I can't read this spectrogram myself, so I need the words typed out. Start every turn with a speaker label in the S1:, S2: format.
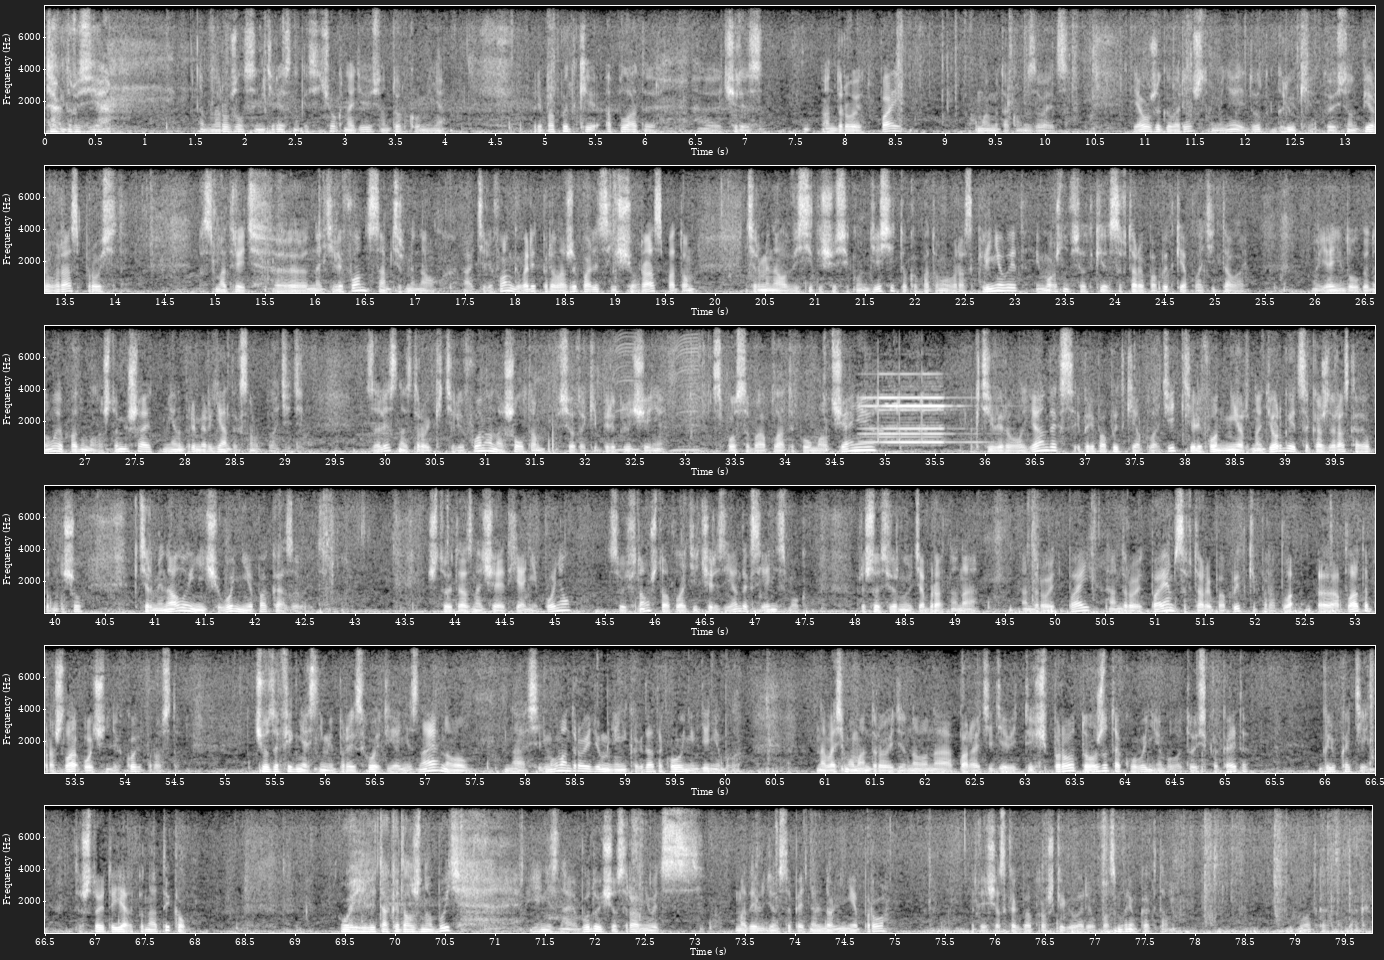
S1: Итак, друзья, обнаружился интересный косячок, надеюсь, он только у меня. При попытке оплаты э, через Android Pie, по-моему, так он называется, я уже говорил, что у меня идут глюки. То есть он первый раз просит посмотреть э, на телефон, сам терминал, а телефон говорит, приложи палец еще раз, потом терминал висит еще секунд 10, только потом его расклинивает, и можно все-таки со второй попытки оплатить товар. Но я недолго думая подумал, а что мешает мне, например, Яндексом оплатить? Залез в настройки телефона, нашел там все-таки переключение способа оплаты по умолчанию, активировал Яндекс, и при попытке оплатить телефон нервно дергается каждый раз, когда я подношу к терминалу и ничего не показывает. Что это означает, я не понял. Суть в том, что оплатить через Яндекс я не смог. Пришлось вернуть обратно на Android Pie. Android Pie со второй попытки э, оплата прошла очень легко и просто. Что за фигня с ними происходит, я не знаю, но на седьмом андроиде у меня никогда такого нигде не было. На восьмом андроиде, но на аппарате 9000 Pro тоже такого не было. То есть какая-то глюкотень. Это что это я понатыкал? Ой, или так и должно быть. Я не знаю. Буду еще сравнивать с моделью 9500 не Pro. Это я сейчас как бы о прошке говорил. Посмотрим, как там. Вот как-то так.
